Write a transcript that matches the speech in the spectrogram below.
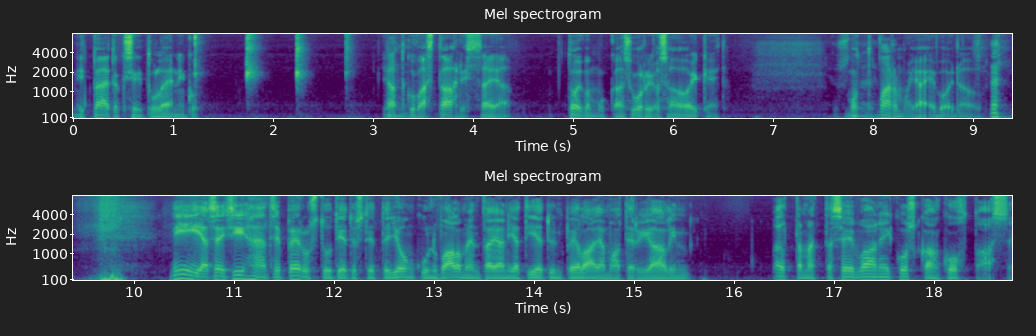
Niitä päätöksiä tulee niin kuin jatkuvassa tahdissa ja toivon mukaan suuri osa on oikeita mutta varmoja ei voida olla. niin, ja se, siihen se perustuu tietysti, että jonkun valmentajan ja tietyn pelaajamateriaalin välttämättä se vaan ei koskaan kohtaa se,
